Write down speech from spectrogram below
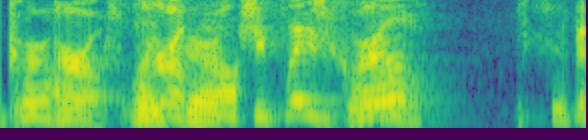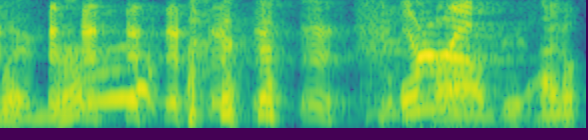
Girl. Girl. She plays girl. girl. She plays Grill. She's playing Girl. Order up. Um, I don't.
